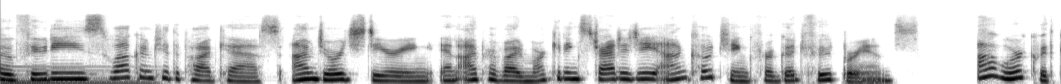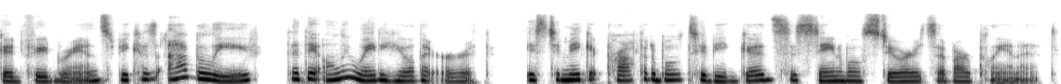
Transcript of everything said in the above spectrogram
Hello, foodies. Welcome to the podcast. I'm George Steering, and I provide marketing strategy and coaching for good food brands. I work with good food brands because I believe that the only way to heal the earth is to make it profitable to be good, sustainable stewards of our planet.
